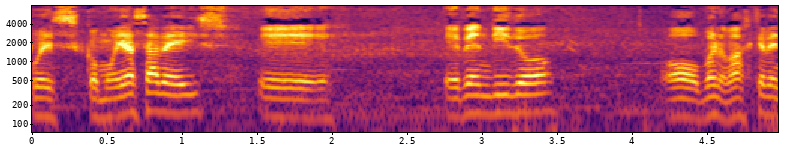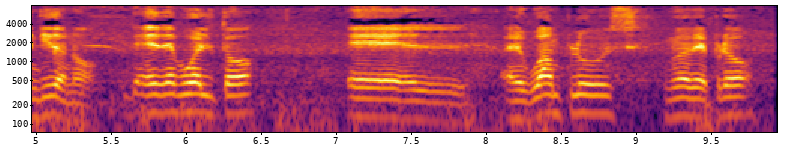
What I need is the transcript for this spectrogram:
pues como ya sabéis, eh, he vendido, o bueno, más que vendido no, he devuelto el, el OnePlus 9 Pro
